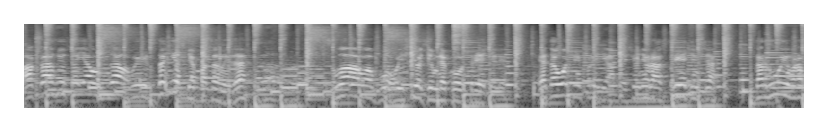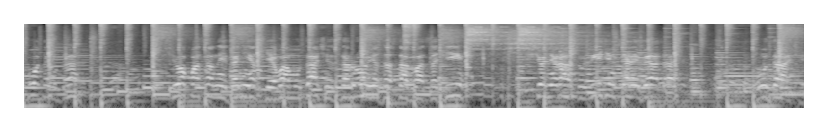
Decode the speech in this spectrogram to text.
Оказывается, я узнал, вы из Донецка, пацаны, да? Слава Богу, еще земляков встретили. Это очень приятно. Еще не раз встретимся. Торгуем, работаем, да? Все, пацаны, донецкие, вам удачи, здоровья до 120. Еще не раз увидимся, ребята. Удачи.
